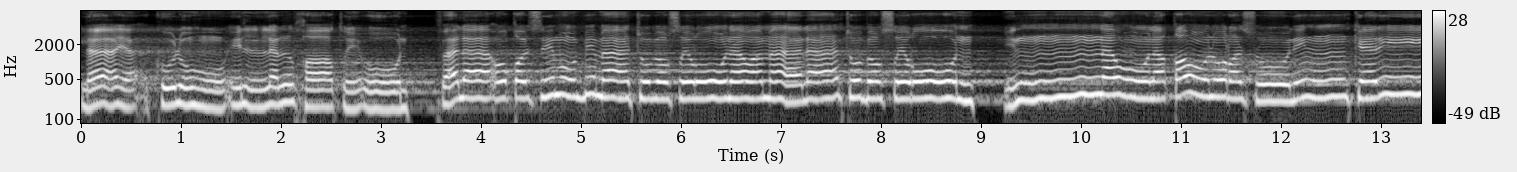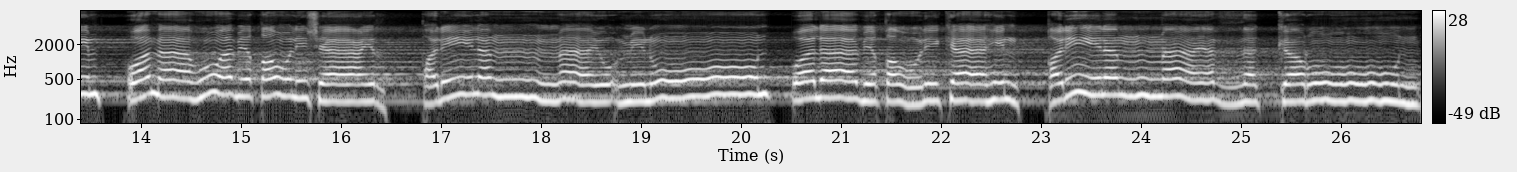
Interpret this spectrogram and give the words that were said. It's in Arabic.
لا يأكله إلا الخاطئون. فلا أقسم بما تبصرون وما لا تبصرون. إنه لقول رسول كريم. وما هو بقول شاعر. قليلا ما يؤمنون. ولا بقول كاهن. قليلا ما يذكرون.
